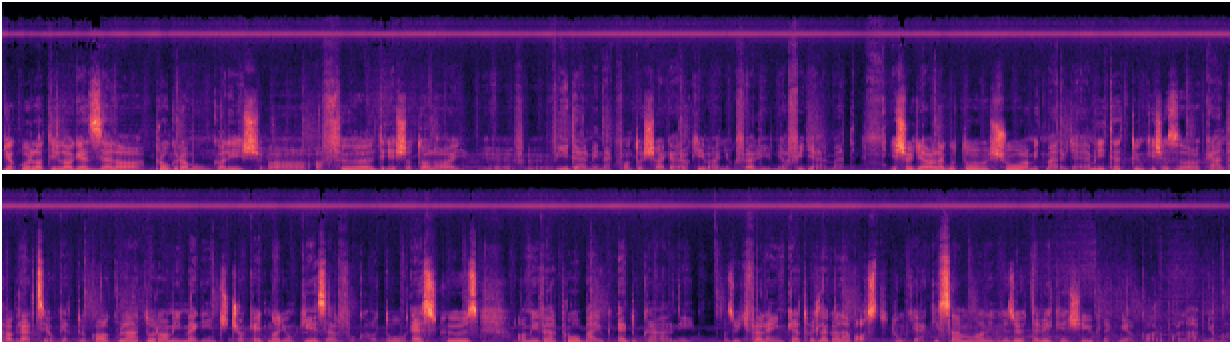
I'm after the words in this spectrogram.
Gyakorlatilag ezzel a programunkkal is a, a föld és a talaj védelmének fontosságára kívánjuk felhívni a figyelmet. És ugye a legutolsó, amit már ugye említettünk, és ez a Kánta Agrár CO2 kalkulátor, ami megint csak egy nagyon kézzelfogható eszköz, amivel próbáljuk edukálni az ügyfeleinket, hogy legalább azt tudják kiszámolni, hogy az ő tevékenységüknek mi a karbonlábnyoma.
